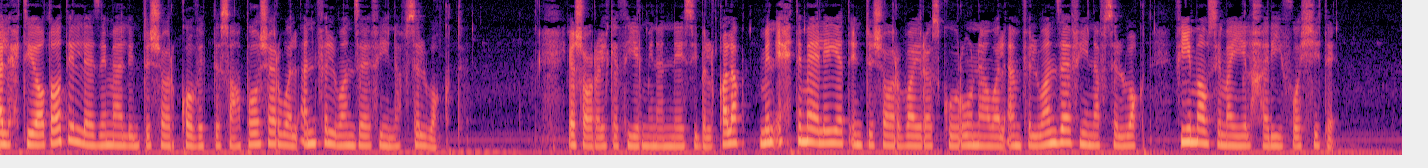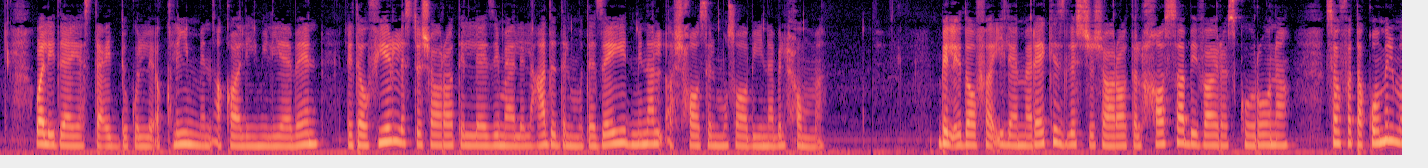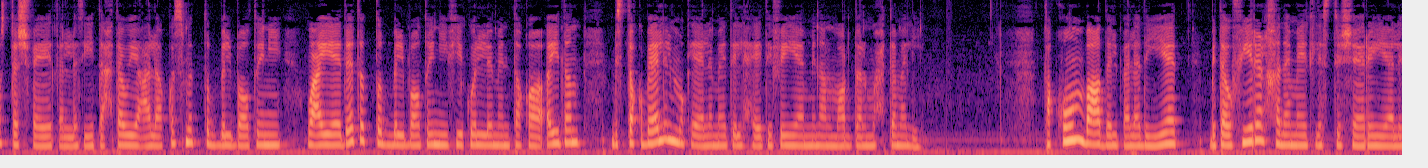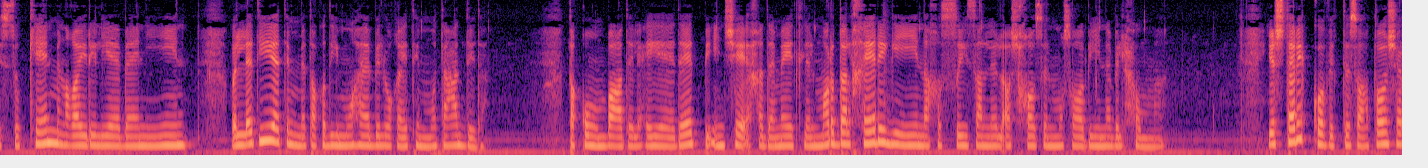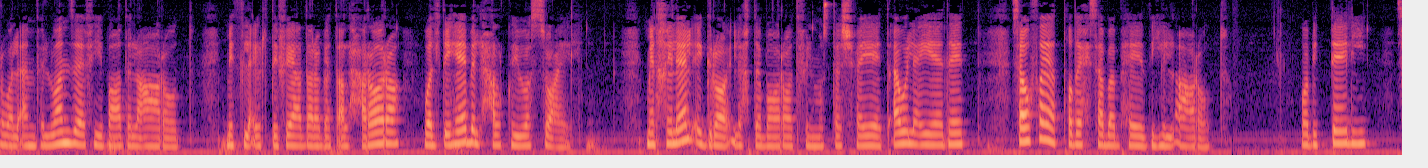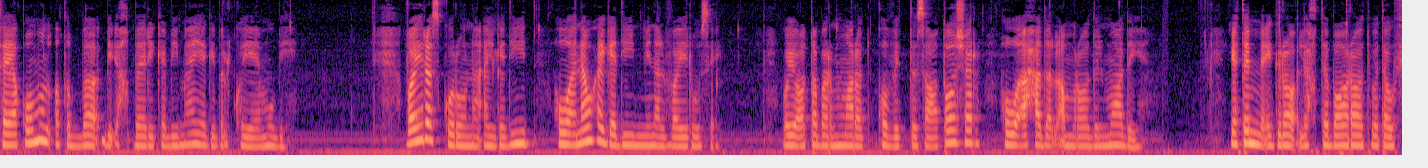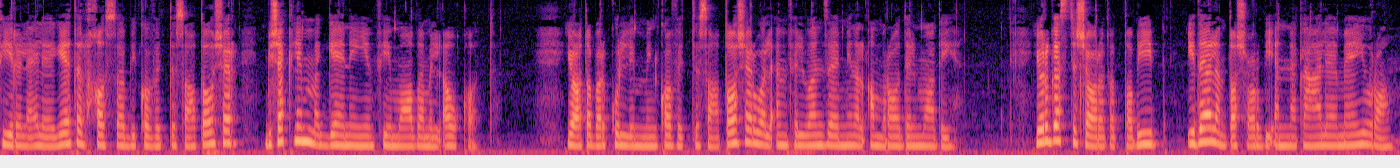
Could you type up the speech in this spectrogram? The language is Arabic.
الاحتياطات اللازمة لانتشار كوفيد-19 والأنفلونزا في نفس الوقت. يشعر الكثير من الناس بالقلق من احتمالية انتشار فيروس كورونا والأنفلونزا في نفس الوقت في موسمي الخريف والشتاء. ولذا يستعد كل إقليم من أقاليم اليابان لتوفير الاستشارات اللازمة للعدد المتزايد من الأشخاص المصابين بالحمى. بالإضافة إلى مراكز الاستشارات الخاصة بفيروس كورونا سوف تقوم المستشفيات التي تحتوي على قسم الطب الباطني وعيادات الطب الباطني في كل منطقة أيضا باستقبال المكالمات الهاتفية من المرضى المحتملين. تقوم بعض البلديات بتوفير الخدمات الاستشارية للسكان من غير اليابانيين والتي يتم تقديمها بلغات متعددة. تقوم بعض العيادات بإنشاء خدمات للمرضى الخارجيين خصيصا للأشخاص المصابين بالحمى. يشترك كوفيد-19 والأنفلونزا في بعض الأعراض مثل ارتفاع درجة الحرارة والتهاب الحلق والسعال. من خلال إجراء الاختبارات في المستشفيات أو العيادات سوف يتضح سبب هذه الأعراض. وبالتالي سيقوم الأطباء بإخبارك بما يجب القيام به. فيروس كورونا الجديد هو نوع جديد من الفيروسات. ويعتبر مرض كوفيد-19 هو أحد الأمراض المعدية. يتم إجراء الاختبارات وتوفير العلاجات الخاصة بكوفيد-19 بشكل مجاني في معظم الأوقات. يعتبر كل من كوفيد-19 والأنفلونزا من الأمراض المعدية. يرجى استشارة الطبيب إذا لم تشعر بأنك على ما يرام.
